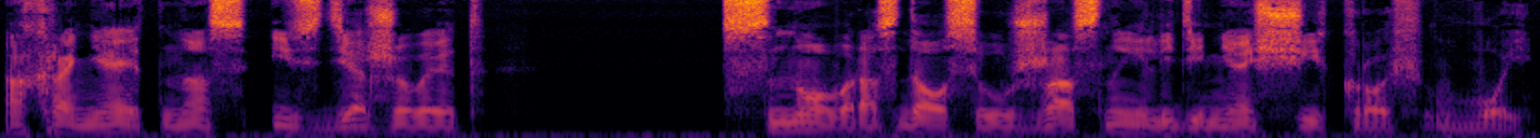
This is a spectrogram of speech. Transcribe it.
охраняет нас и сдерживает. Снова раздался ужасный леденящий кровь вой.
